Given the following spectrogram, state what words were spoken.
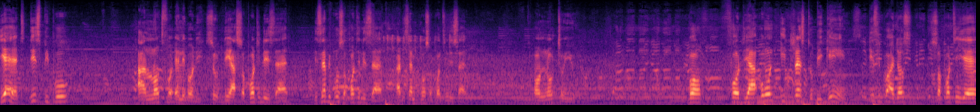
yet, these people are not for anybody. So they are supporting this side. The same people supporting this side are the same people supporting this side. Unknown to you. But for their own interest to be gained, these people are just supporting here,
